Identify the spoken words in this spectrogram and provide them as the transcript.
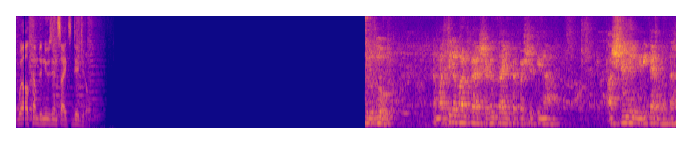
Welcome to News Insights Digital. ಇರುವುದು ನಮ್ಮ ಅಖಿಲ ಭಾರತ ಶರಣ ಸಾಹಿತ್ಯ ಪರಿಷತ್ತಿನ ಆಶ್ರಯದಲ್ಲಿ ನಡೀತಾ ಇರುವಂತಹ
